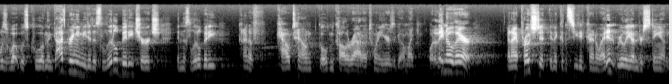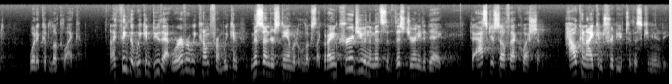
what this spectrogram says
was what was cool. And then God's bringing me to this little bitty church in this little bitty kind of cow town, Golden, Colorado, 20 years ago. I'm like, what do they know there? And I approached it in a conceited kind of way. I didn't really understand what it could look like. And I think that we can do that wherever we come from. We can misunderstand what it looks like. But I encourage you in the midst of this journey today to ask yourself that question How can I contribute to this community?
